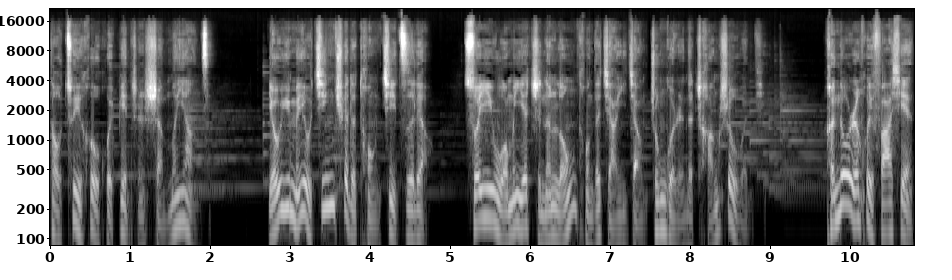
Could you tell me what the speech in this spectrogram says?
到最后会变成什么样子。由于没有精确的统计资料，所以我们也只能笼统地讲一讲中国人的长寿问题。很多人会发现，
